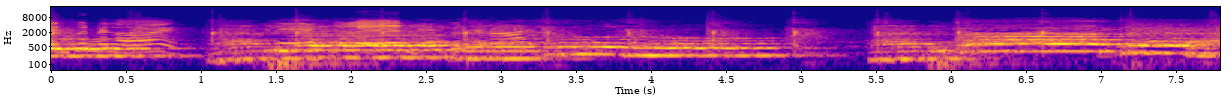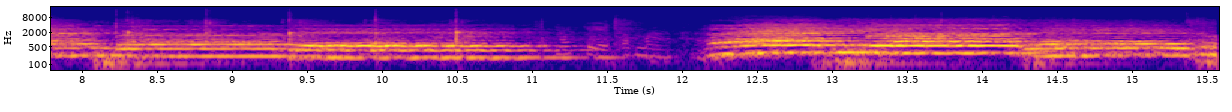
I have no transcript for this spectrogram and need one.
ลินขึ้นไปเลย Happy พี่ลินลินขึ้นไปเลยเก๋ก็มาค่ะ Happy birthday to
